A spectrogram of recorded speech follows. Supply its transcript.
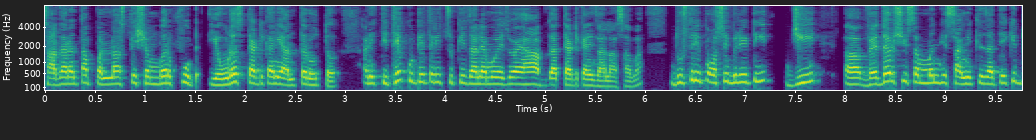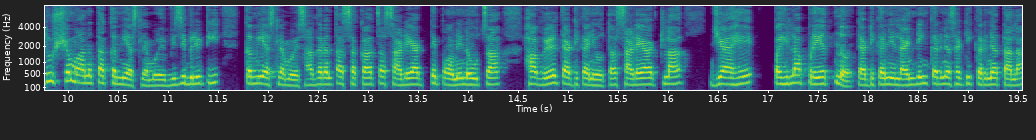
साधारणतः पन्नास ते शंभर फूट एवढंच त्या ठिकाणी अंतर होतं. आणि तिथे कुठेतरी चुकी झाल्यामुळे जो आहे हा अपघात त्या ठिकाणी झाला असावा. दुसरी पॉसिबिलिटी जी वेदरशी संबंधित सांगितली जाते की दृश्यमानता कमी असल्यामुळे विजिबिलिटी कमी असल्यामुळे. साधारणतः सकाळचा साडेआठ ते पावणे नऊचा हा वेळ त्या ठिकाणी होता. साडेआठला जे आहे पहिला प्रयत्न त्या ठिकाणी लँडिंग करण्यासाठी करण्यात आला.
